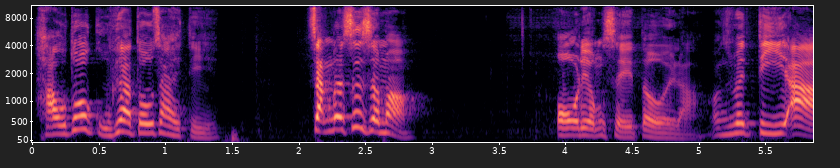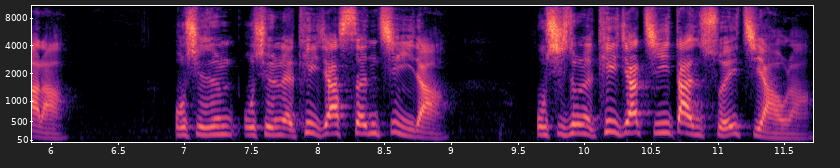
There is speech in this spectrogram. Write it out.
好多股票都在跌，涨的是什么？欧龙谁多的啦？什么 DR 啦？有时阵有时阵也可以加生计啦，有时阵也可以加鸡蛋水饺啦，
